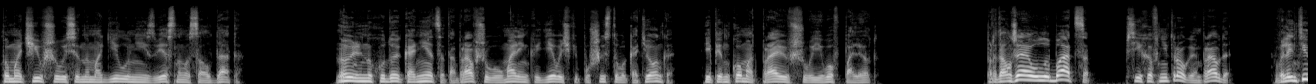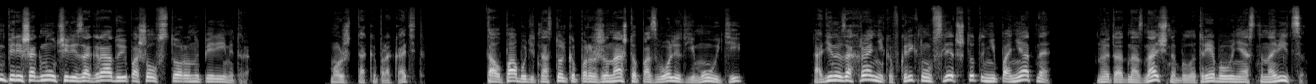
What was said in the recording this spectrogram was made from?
помочившегося на могилу неизвестного солдата. Ну или на худой конец отобравшего у маленькой девочки пушистого котенка и пинком отправившего его в полет. Продолжая улыбаться, психов не трогаем, правда? Валентин перешагнул через ограду и пошел в сторону периметра. Может, так и прокатит? Толпа будет настолько поражена, что позволит ему уйти. Один из охранников крикнул вслед что-то непонятное, но это однозначно было требование остановиться.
